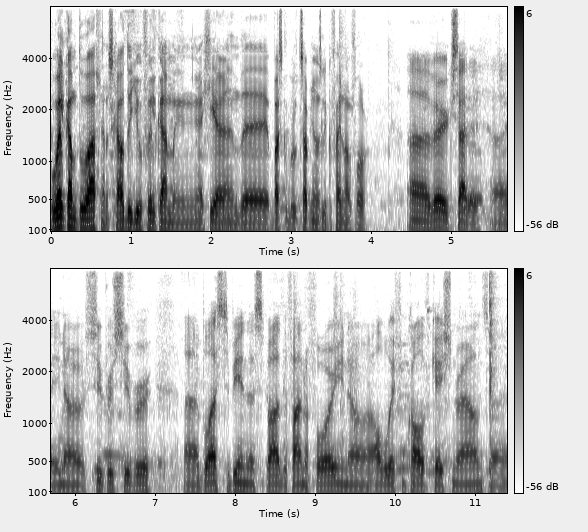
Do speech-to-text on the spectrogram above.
Welcome to Athens. How do you feel coming here in the Basketball Champions League Final Four? Uh, very excited. Uh, you know, super, super uh, blessed to be in this spot, the Final Four. You know, all the way from qualification rounds. Uh,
